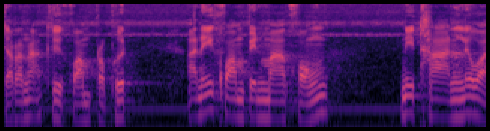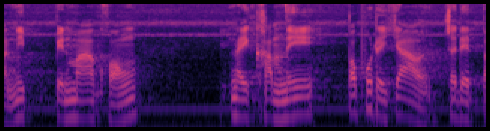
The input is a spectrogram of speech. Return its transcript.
จรณะคือความประพฤติ อันนี้ความเป็นมาของนิทานเรียกว่านี่ เป็นมาของในคำนี้ พระพุทธเจ้าเสด็จไป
